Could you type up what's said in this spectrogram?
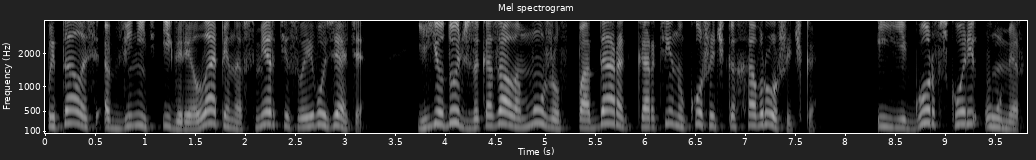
пыталась обвинить Игоря Лапина в смерти своего зятя. Ее дочь заказала мужу в подарок картину «Кошечка-хаврошечка». И Егор вскоре умер,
